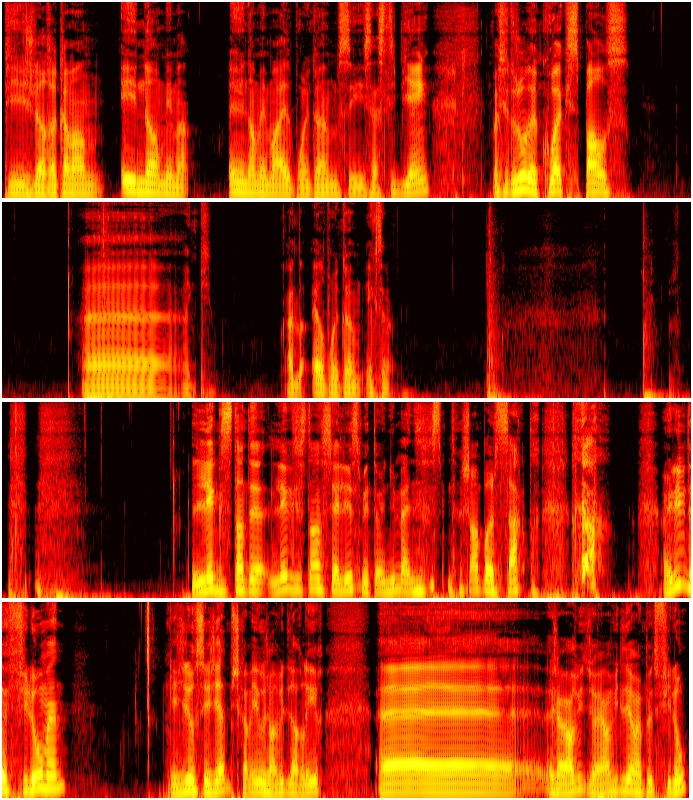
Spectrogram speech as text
Puis je le recommande énormément. Énormément L.com. C'est- Ça se lit bien. Parce qu'il y a toujours de quoi qui se passe. Euh. L.com, excellent. L'existen- L'existentialisme est un humanisme de Jean-Paul Sartre. un livre de philo, man. Que j'ai lu au cégep, puis je suis comme, j'ai envie de le relire. Euh, j'avais, envie, j'avais envie de lire un peu de philo.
